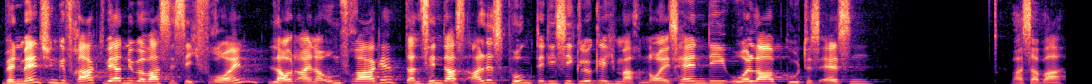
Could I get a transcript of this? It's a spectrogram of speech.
Wenn Menschen gefragt werden, über was sie sich freuen, laut einer Umfrage, dann sind das alles Punkte, die sie glücklich machen. Neues Handy, Urlaub, gutes Essen, was aber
